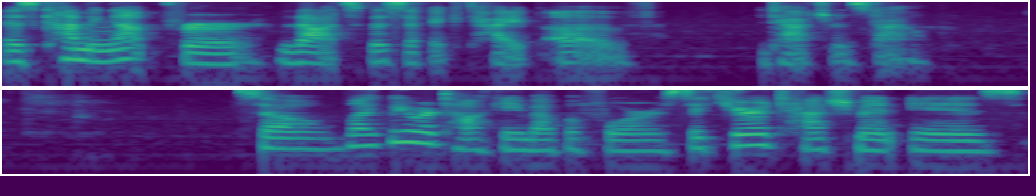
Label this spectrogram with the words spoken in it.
is coming up for that specific type of attachment style. So, like we were talking about before, secure attachment is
